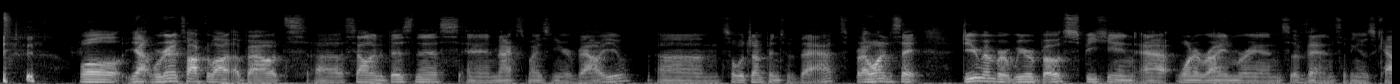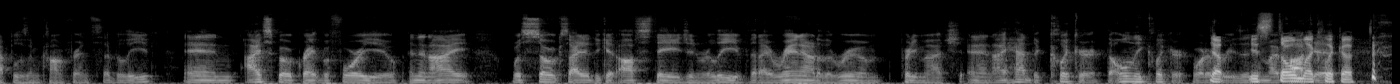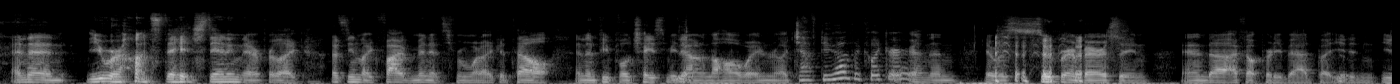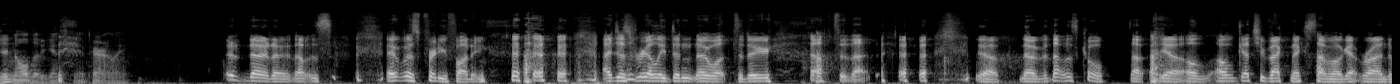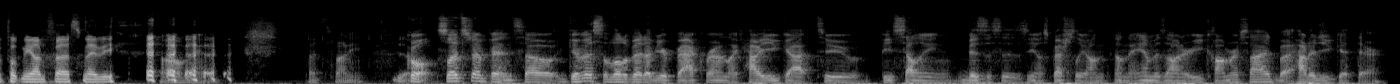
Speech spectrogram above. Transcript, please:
Well, yeah, we're going to talk a lot about uh, selling a business and maximizing your value. Um, so we'll jump into that. But I wanted to say, do you remember we were both speaking at one of Ryan Moran's events? I think it was Capitalism Conference, I believe and I spoke right before you, and then I was so excited to get off stage and relieved that I ran out of the room pretty much, and I had the clicker, the only clicker for whatever yep, reason. You stole my, my clicker, and then you were on stage standing there for like it seemed like five minutes from what I could tell, and then people chased me down in the hallway and were like, "Jeff, do you have the clicker?" And then it was super embarrassing, and uh, I felt pretty bad, but you didn't you didn't hold it against me apparently. no, no, that was it was pretty funny. I just really didn't know what to do after that. yeah, no, but that was cool. That, yeah, I'll I'll get you back next time. I'll get Ryan to put me on first, maybe. oh man, that's funny. Yeah. Cool. So let's jump in. So give us a little bit of your background, like how you got to be selling businesses, you know, especially on on the Amazon or e-commerce side. But how did you get there?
